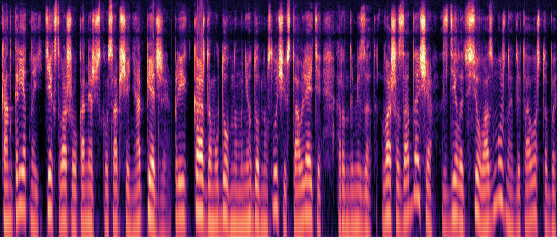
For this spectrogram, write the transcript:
конкретный текст вашего коммерческого сообщения. Опять же, при каждом удобном и неудобном случае вставляйте рандомизатор. Ваша задача сделать все возможное для того, чтобы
